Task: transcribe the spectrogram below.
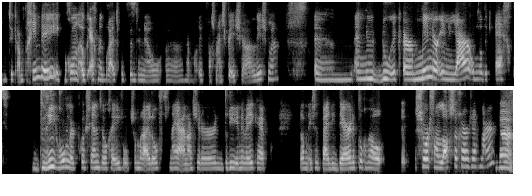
natuurlijk aan het begin deed. Ik begon ook echt met bruidsboek.nl. Uh, eh, nou, was mijn specialisme. Um, en nu doe ik er minder in een jaar, omdat ik echt 300% wil geven op zo'n bruiloft. Nou ja, en als je er drie in de week hebt, dan is het bij die derde toch wel soort van lastiger, zeg maar. Ja.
